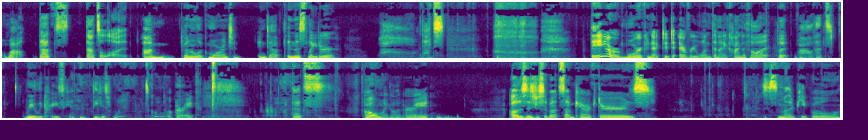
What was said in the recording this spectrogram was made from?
Wow, that's that's a lot. I'm gonna look more into in depth in this later. Wow, that's they are more connected to everyone than I kind of thought, but wow, that's really crazy. And then these what? What's going on? All right, that's oh my god. All right. Oh, this is just about sub characters. Some other people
